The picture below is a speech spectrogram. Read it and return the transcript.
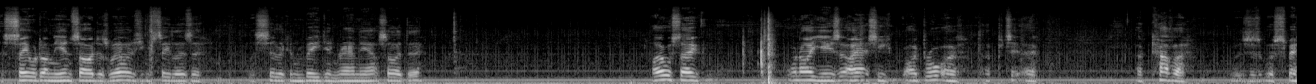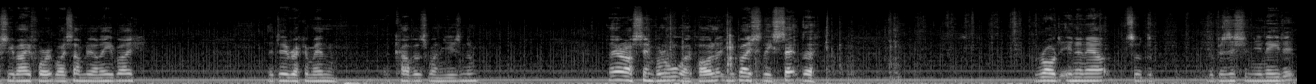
are sealed on the inside as well. As you can see, there's a, a silicon beading around the outside there. I also, when I use it, I actually I brought a a, a, a cover which was specially made for it by somebody on eBay. They do recommend covers when using them. They are simple autopilot. You basically set the rod in and out to the, the position you need it.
